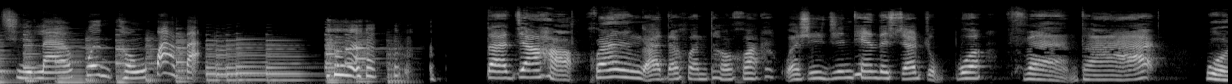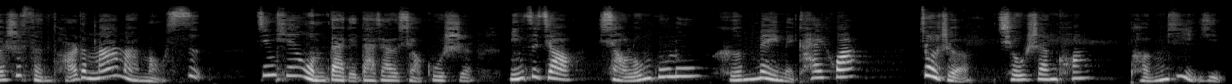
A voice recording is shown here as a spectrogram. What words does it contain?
一起来混童话吧！大家好，欢迎来到混童话，我是今天的小主播粉团，我是粉团的妈妈某四。今天我们带给大家的小故事名字叫《小龙咕噜和妹妹开花》，作者秋山匡、彭毅毅。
